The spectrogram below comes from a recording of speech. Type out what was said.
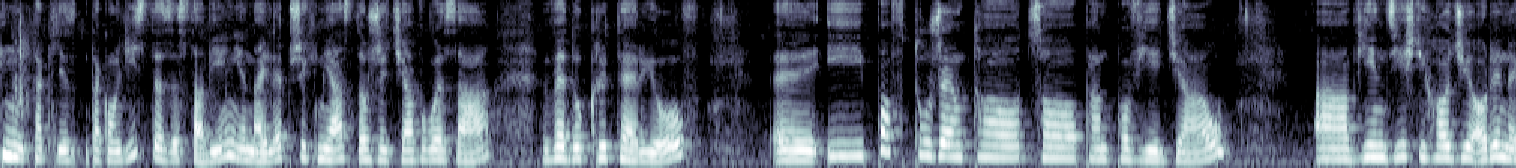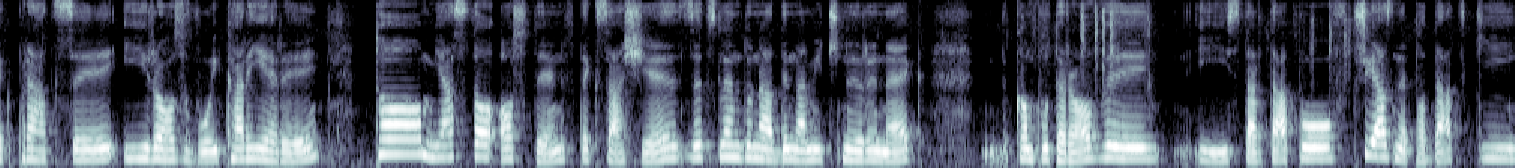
takie, taką listę, zestawienie najlepszych miast do życia w USA według kryteriów yy, i powtórzę to, co Pan powiedział. A więc jeśli chodzi o rynek pracy i rozwój kariery, to miasto Austin w Teksasie ze względu na dynamiczny rynek komputerowy i startupów, przyjazne podatki,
